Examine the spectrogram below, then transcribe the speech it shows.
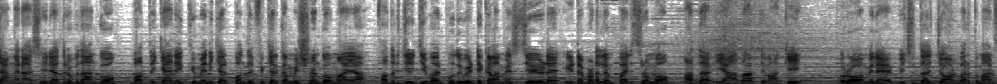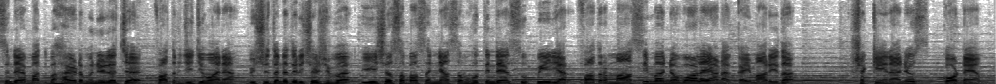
ചങ്ങനാശ്ശേരി അതിരൂപതാംഗവും വത്തിക്കാൻ എക്യുമെനിക്കൽ പൊന്തിഫിക്കൽ കമ്മീഷൻ അംഗവുമായ ഫാദർ ജിജിമോൻ പുതുവീട്ടിക്കളം എസ് ജിയുടെ ഇടപെടലും പരിശ്രമവും അത് യാഥാർത്ഥ്യമാക്കി. റോമിലെ വിശുദ്ധ ജോൺ വർക്ക്മാൻസിന്റെ മദ്ബഹായുടെ മുന്നിൽ വെച്ച് ഫാദർ ജിജിമോന് വിശുദ്ധന്റെ തിരുശേഷിപ്പ് ഈശോ സന്യാസമൂഹത്തിന്റെ സന്യാസ സമൂഹത്തിന്റെ സുപ്പീരിയർ ഫാദർ മാസിമ നൊവാളയാണ് കൈമാറിയത്. ഷക്കീന ന്യൂസ് കോട്ടയം.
